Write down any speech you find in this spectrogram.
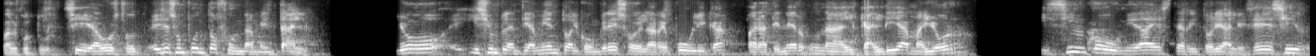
para el futuro? Sí, Augusto, ese es un punto fundamental. Yo hice un planteamiento al Congreso de la República para tener una alcaldía mayor y cinco unidades territoriales, es decir,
